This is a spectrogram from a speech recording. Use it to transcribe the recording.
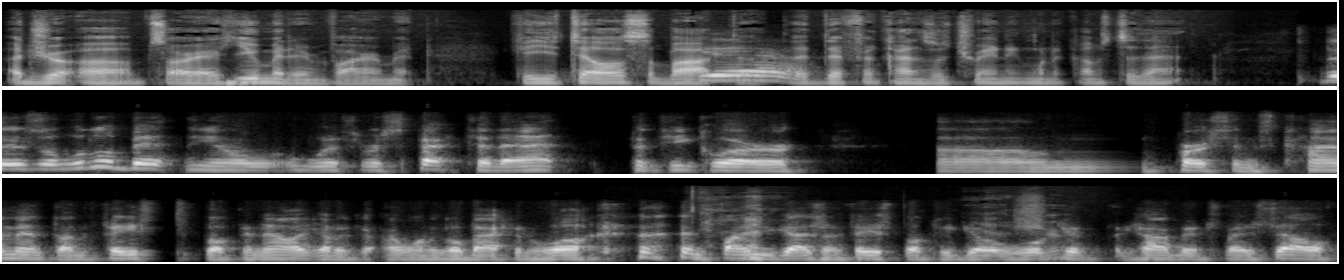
a, a, uh, sorry a humid environment? Can you tell us about yeah. the, the different kinds of training when it comes to that? There's a little bit, you know, with respect to that particular um, person's comment on Facebook, and now I got to I want to go back and look and find you guys on Facebook to go yeah, look sure. at the comments myself.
